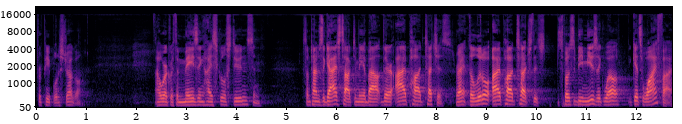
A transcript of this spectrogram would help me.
for people to struggle. I work with amazing high school students, and Sometimes the guys talk to me about their iPod touches, right? The little iPod touch that's supposed to be music, well, it gets Wi Fi.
